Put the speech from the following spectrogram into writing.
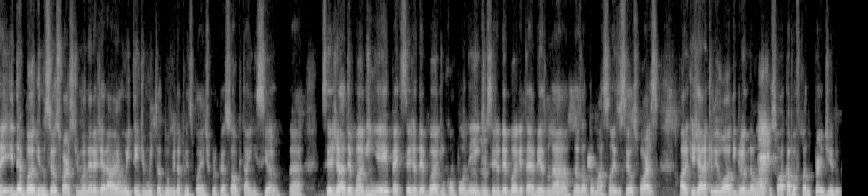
E debug no Salesforce de maneira geral é um item de muita dúvida, principalmente para o pessoal que está iniciando, né? Seja debug em Apex, seja debug em componente, uhum. seja debug até mesmo na, nas automações do Salesforce, a hora que gera aquele log grandão lá, o pessoal acaba ficando perdido.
